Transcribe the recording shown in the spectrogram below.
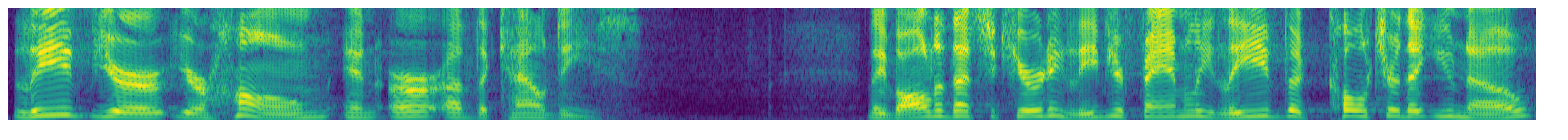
leave your, your home in Ur of the Chaldees. Leave all of that security, leave your family, leave the culture that you know,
